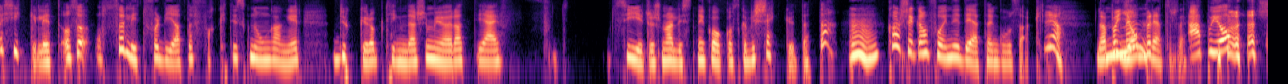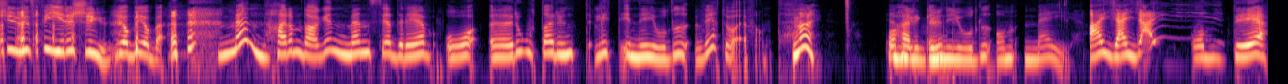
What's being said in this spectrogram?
og kikker litt. Også, også litt fordi at det faktisk noen ganger dukker opp ting der som gjør at jeg sier til journalisten i KK skal vi sjekke ut dette? Mm. Kanskje jeg kan få en idé til en god sak. Du er på Men- jobb, rett og slett. Er på jobb 24-7. Jobbe, jobbe. Men her om dagen, mens jeg drev og uh, rota rundt litt inne i Jodel, vet du hva jeg fant? Nei. Å, En- herregud. En jodel om meg. Ai, ai, ai! Og det er,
